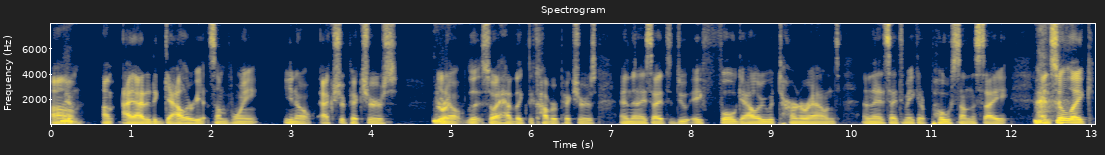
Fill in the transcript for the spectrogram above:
Um, Yeah. um, I added a gallery at some point, you know, extra pictures, you Right. know, the, so I had like the cover pictures, and then I decided to do a full gallery with turnarounds, and then I decided to make it a post on the site, and so like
